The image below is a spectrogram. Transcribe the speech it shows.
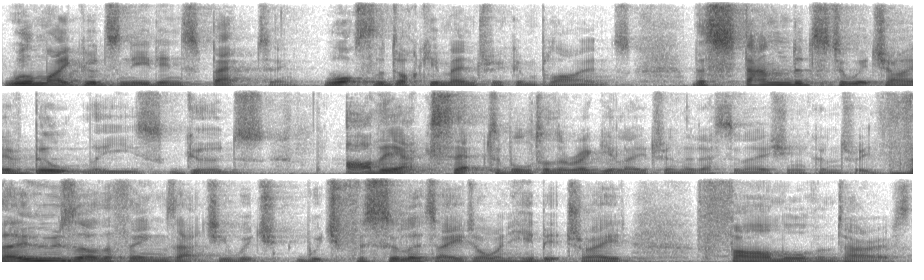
will my goods need inspecting? What's the documentary compliance? The standards to which I have built these goods are they acceptable to the regulator in the destination country? Those are the things actually which, which facilitate or inhibit trade far more than tariffs.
